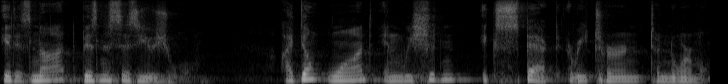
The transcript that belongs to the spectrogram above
It is not business as usual. I don't want and we shouldn't expect a return to normal.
